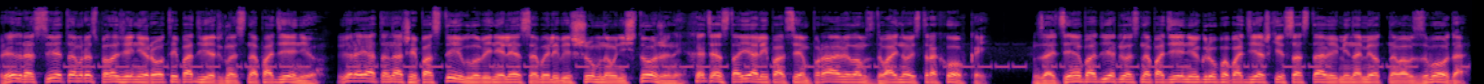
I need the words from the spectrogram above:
Пред рассветом расположение роты подверглось нападению. Вероятно, наши посты в глубине леса были бесшумно уничтожены, хотя стояли по всем правилам с двойной страховкой. Затем подверглась нападению группа поддержки в составе минометного взвода.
